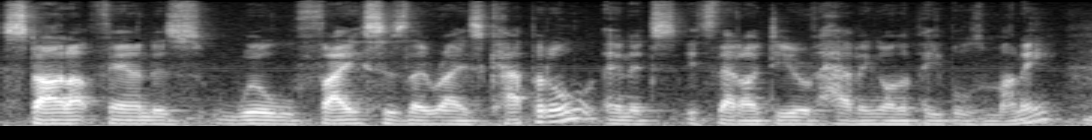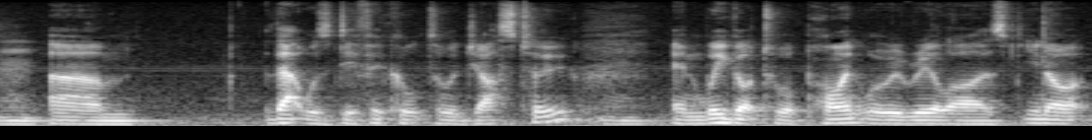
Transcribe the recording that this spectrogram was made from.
startup founders will face as they raise capital, and it's, it's that idea of having other people's money. Mm. Um, that was difficult to adjust to, mm. and we got to a point where we realised, you know,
